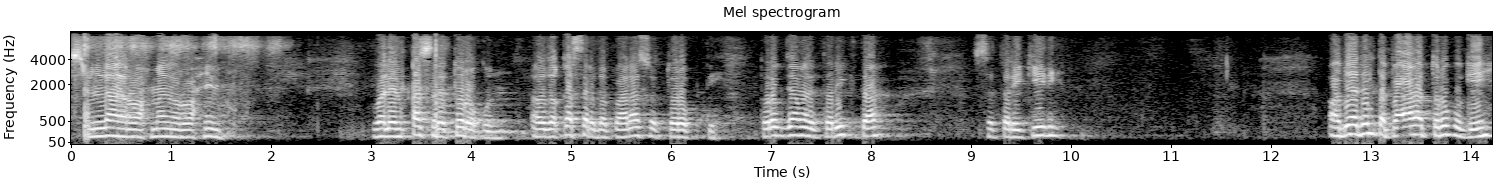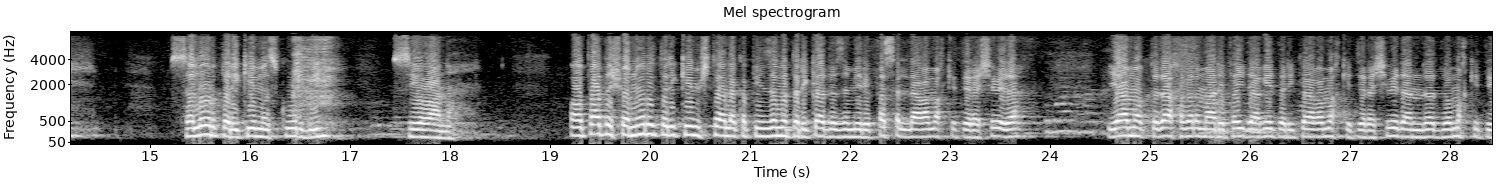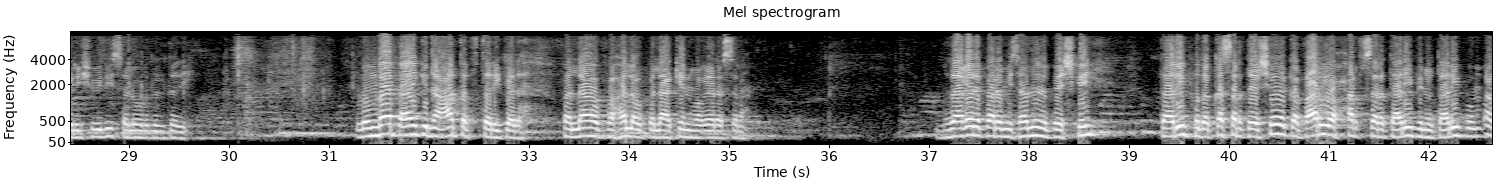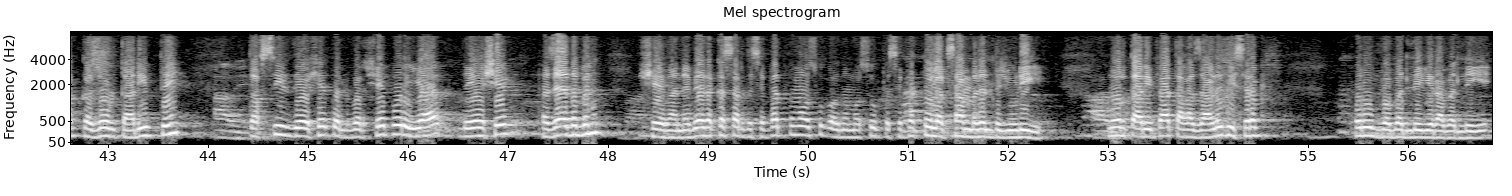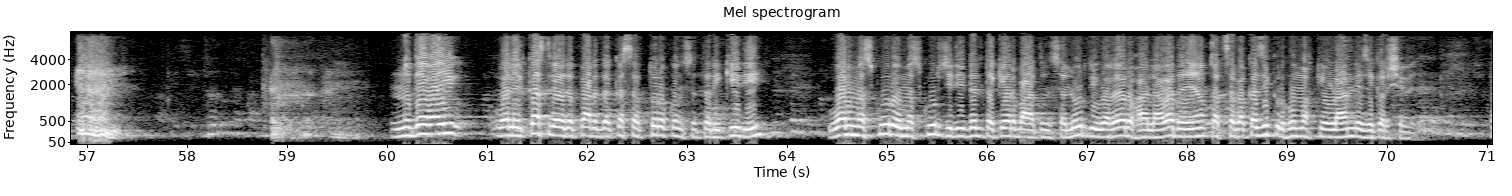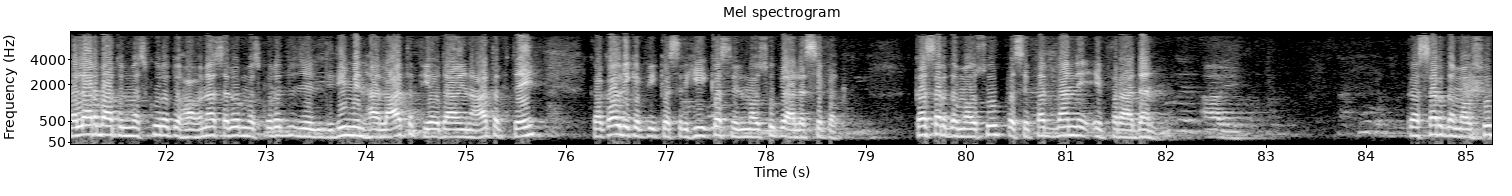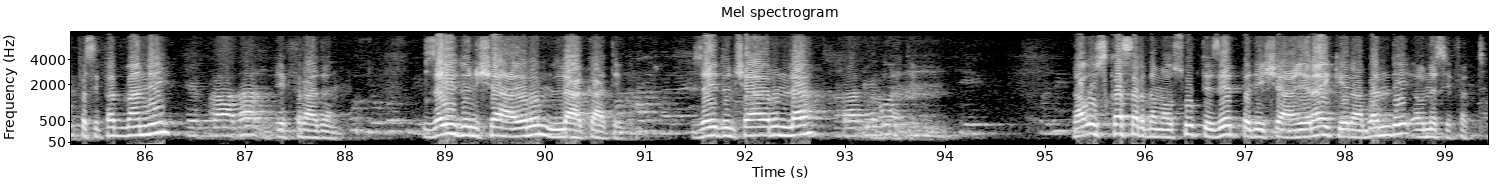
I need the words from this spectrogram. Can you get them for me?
بسم الله الرحمن الرحیم وللقصر طرق او د قصر د پاره سو طرق دي طرق جمع طریق ته س طریقې دي او بیا دلته په هغه طرق کې سلور طریقې مذکور دي سیوانه او پاتې شو نور طریقې مشته لکه پنځمه طریقه د ضمیر فصل دغه مخ کې تیر شوی ده یا مبتدا خبر معرفه دغه طریقه هغه مخ کې تیر شوی ده نه دوه مخ کې تیر شوی دي سلور دلته دي لومبه پای کې د عطف طریقه ده فلا او فهل او لكن وغيرها سره داغه لپاره مثالونه پیش کړي تعریف د کسر تیر شوی کفار یو حرف سره تعریف نو تعریف هم اک زور تعریف ته تفسیر دی شی تل بر شی پور یا دی شی فزاد بل شی باندې بیا د کسر د صفت په موصوف او د موصوف په صفت ټول اقسام بدل ته جوړیږي نور تعریفات غزاړي دي صرف حروف به بدليږي را بدليږي نو دی وای وللکسر د پر د کسر ترکن څه طریقې دي والمذکور او مذکور چې دي دلته کې اربعه سلور دي وغيره علاوه د ان قد سبق ذکره مخکې وړاندې ذکر شوی دی فل اربعه المذکوره هنا سلور مذکوره دي من حال عطف یو دا ان عطف ته کقول کې په کسره کسر الموصوف على الصفه کسر د موصوف په صفت باندې افرادن کسر د موصوف په صفت باندې افرادن افرادن زید شاعر لا کاتب زید شاعر لا دا اوس کسر د موصوف ته زید په دې شاعرای کې را باندې او نه صفت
